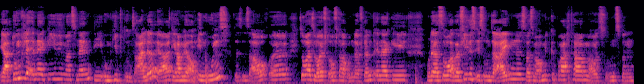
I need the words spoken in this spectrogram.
ja, dunkle Energie, wie man es nennt, die umgibt uns alle. Ja, die haben wir auch in uns. Das ist auch äh, sowas, läuft oft auch unter Fremdenergie oder so. Aber vieles ist unser eigenes, was wir auch mitgebracht haben aus unseren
